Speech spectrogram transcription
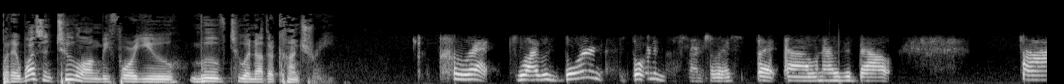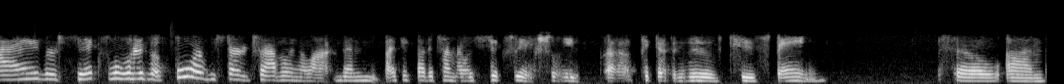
but it wasn't too long before you moved to another country. Correct. Well, I was born born in Los Angeles, but uh, when I was about five or six, well, when I was about four, we started traveling a lot. And then I think by the time I was six, we actually uh, picked up and moved to Spain. So um,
